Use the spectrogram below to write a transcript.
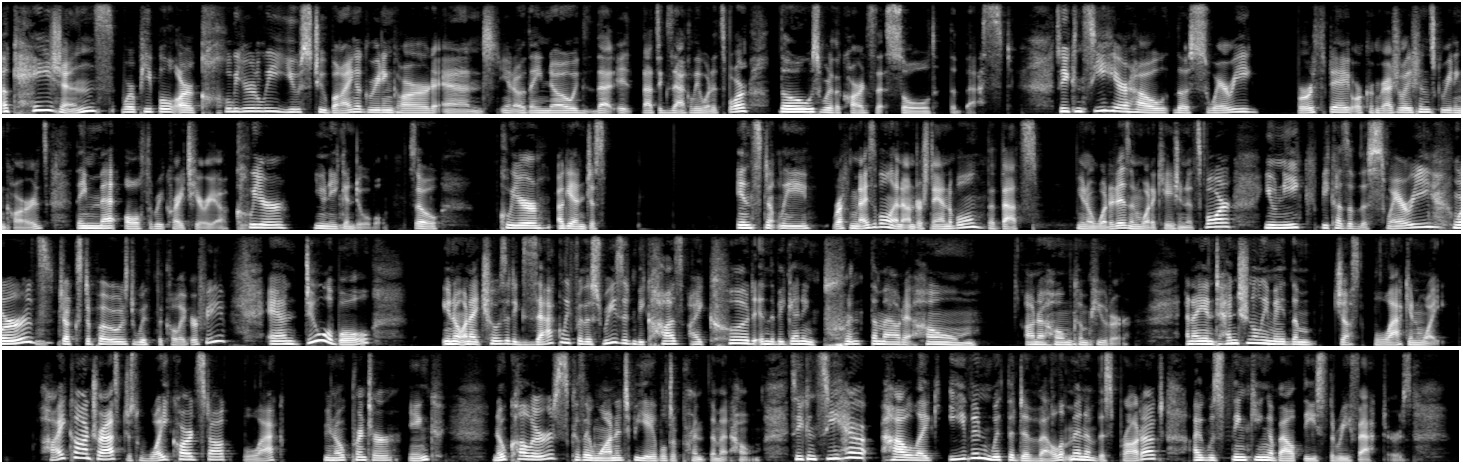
occasions where people are clearly used to buying a greeting card and you know they know that it that's exactly what it's for those were the cards that sold the best so you can see here how the sweary birthday or congratulations greeting cards they met all three criteria clear unique and doable. So clear, again, just instantly recognizable and understandable that that's you know what it is and what occasion it's for unique because of the sweary words juxtaposed with the calligraphy and doable you know and i chose it exactly for this reason because i could in the beginning print them out at home on a home computer and i intentionally made them just black and white. High contrast just white cardstock black you know, printer ink, no colors because I wanted to be able to print them at home. So you can see how, how, like, even with the development of this product, I was thinking about these three factors.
